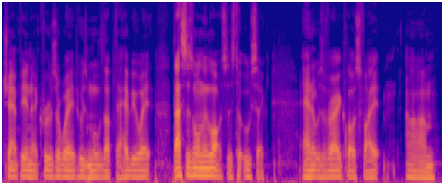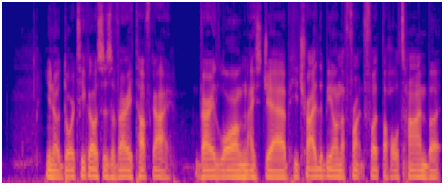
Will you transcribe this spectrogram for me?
champion at cruiserweight, who's moved up to heavyweight. That's his only loss is to Usyk, and it was a very close fight. Um, you know, Dorticos is a very tough guy, very long, nice jab. He tried to be on the front foot the whole time, but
